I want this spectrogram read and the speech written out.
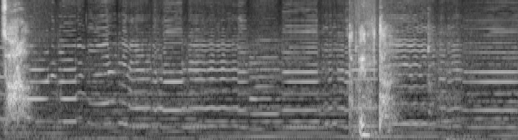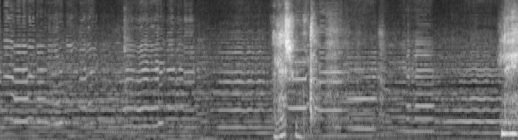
سارة طب إمتى بلاش إمتى ليه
